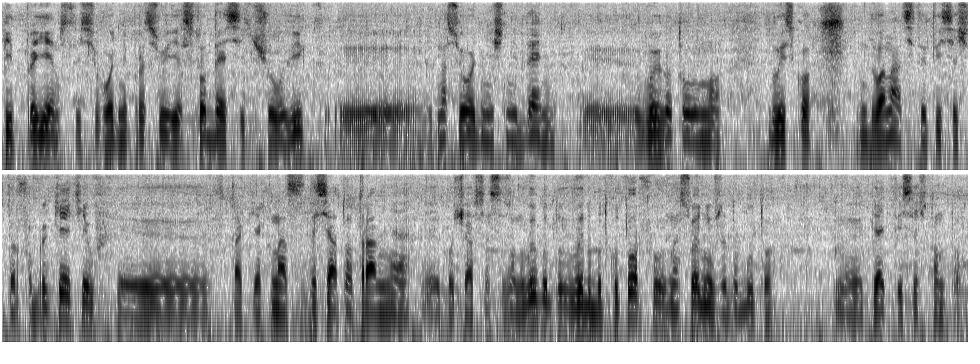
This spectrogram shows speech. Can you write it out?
підприємстві сьогодні працює 110 чоловік. На сьогоднішній день виготовлено близько 12 тисяч торфобрикетів. Е, Так як в нас з 10 травня е, почався сезон видобутку- торфу, на сьогодні вже добуто е, 5 тисяч тонн торфу.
